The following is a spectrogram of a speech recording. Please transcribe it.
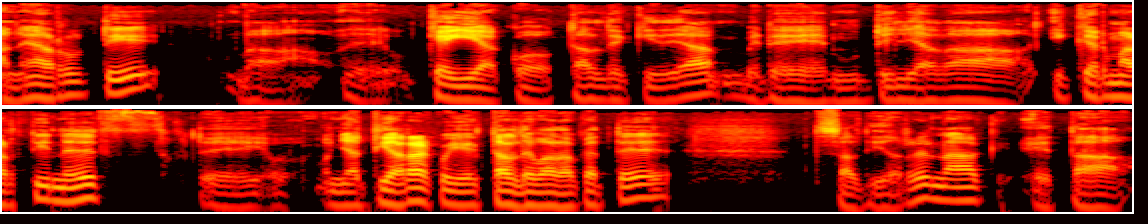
anea ruti, ba, e, keiako taldekidea, bere mutila da Iker Martinez, e, oinatiarrak talde badakate, zaldi horrenak, eta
